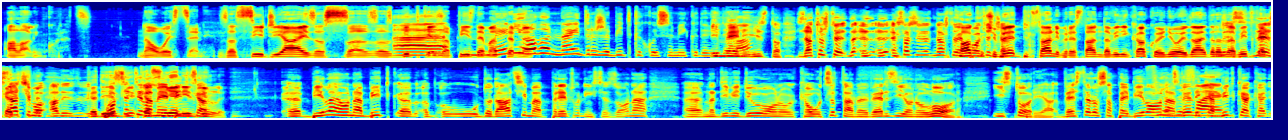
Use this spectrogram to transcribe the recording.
alalin kurac na ovoj sceni. Za CGI, za, za, za bitke, A, za pizde materne. Meni je ovo najdrža bitka koju sam ikada I vidjela. meni isto. Zato što je, e, šta će, na što me Kako će, podsjeća? bre, stani bre, stani da vidim kako je njoj najdraža Ne, bitka ne, kad, sad ćemo, ali kad, je podsjetila kad me je bitka. E, bila je ona bitka e, u dodacima prethodnih sezona e, na DVD-u ono kao u crtanoj verziji ono lore istorija Westerosa pa je bila ona Fields of velika Fire. bitka kad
